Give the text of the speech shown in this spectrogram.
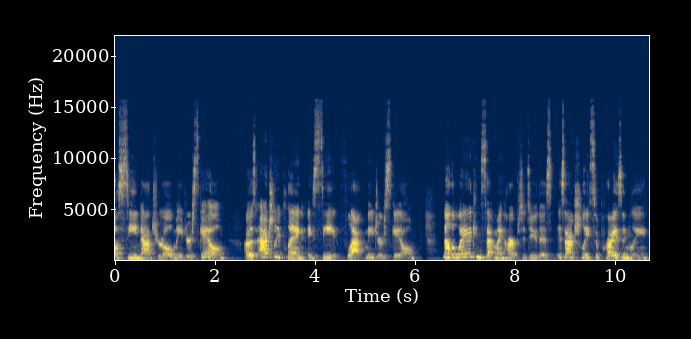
a C natural major scale. I was actually playing a C flat major scale. Now the way I can set my harp to do this is actually surprisingly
